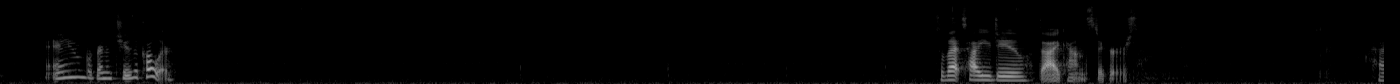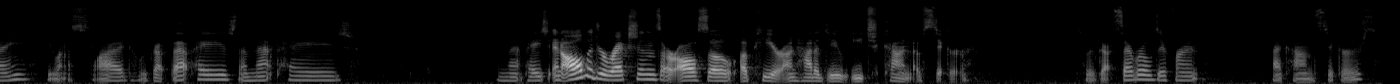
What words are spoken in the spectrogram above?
and we're going to choose a color. So that's how you do the icon stickers. Okay, if you want to slide, we've got that page, then that page, and that page. And all the directions are also up here on how to do each kind of sticker. So we've got several different icon stickers.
